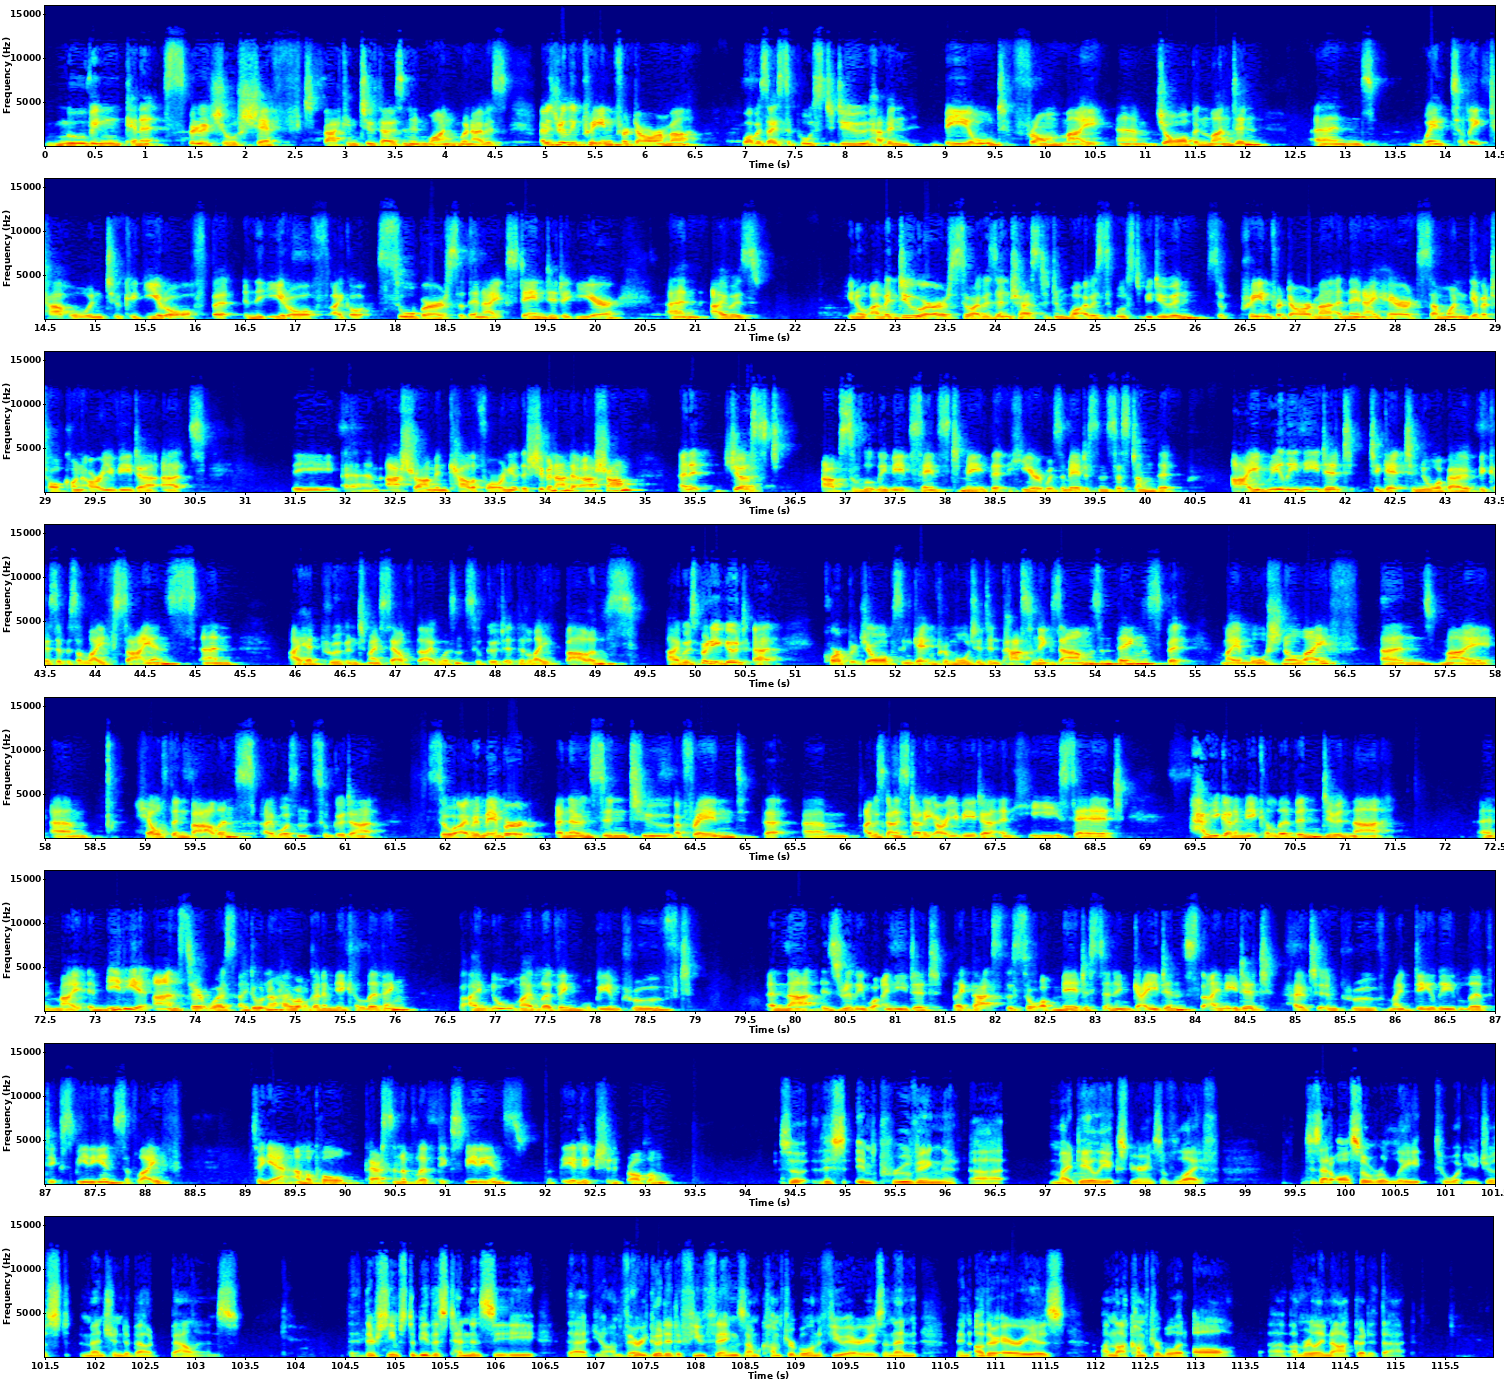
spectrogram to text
moving kind of spiritual shift back in 2001 when I was I was really praying for Dharma. What was I supposed to do? Having bailed from my um, job in London and went to Lake Tahoe and took a year off. But in the year off, I got sober. So then I extended a year and I was you know, I'm a doer, so I was interested in what I was supposed to be doing. So praying for Dharma, and then I heard someone give a talk on Ayurveda at the um, ashram in California, the Shivananda ashram, and it just absolutely made sense to me that here was a medicine system that I really needed to get to know about because it was a life science, and I had proven to myself that I wasn't so good at the life balance. I was pretty good at corporate jobs and getting promoted and passing exams and things, but my emotional life and my um, health and balance, I wasn't so good at. So I remember announcing to a friend that um, I was going to study Ayurveda, and he said, How are you going to make a living doing that? And my immediate answer was, I don't know how I'm going to make a living, but I know my living will be improved and that is really what I needed. Like, that's the sort of medicine and guidance that I needed, how to improve my daily lived experience of life. So, yeah, I'm a pole person of lived experience with the hmm. addiction problem. So, this improving uh, my daily experience of life, does that also relate to what you just mentioned about balance? There seems to be this tendency that you know i'm very good at a few things i'm comfortable in a few areas and then in other areas i'm not comfortable at all. Uh, i'm really not good at that.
